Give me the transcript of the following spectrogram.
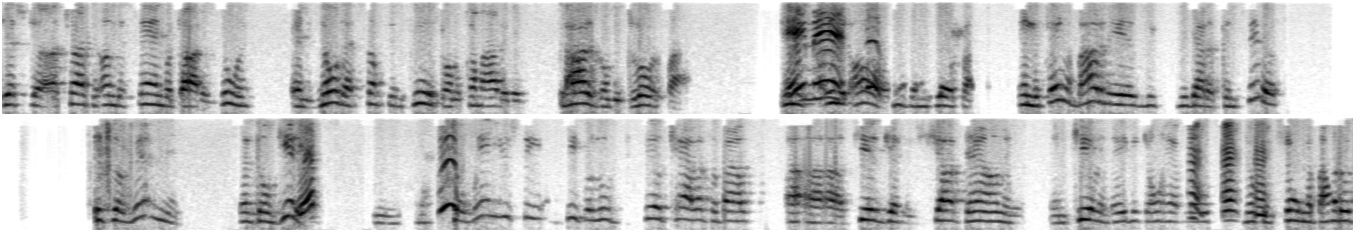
just uh, try to understand what God is doing and know that something good is going to come out of it. God is going to be glorified. Amen. In it all, He's going to be glorified. And the thing about it is, we we got to consider it's a remnant that's going to get it. Yep. So when you see people who still callous about uh, uh, uh, kids getting shot down and, and killed and they don't have no, no concern about it,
